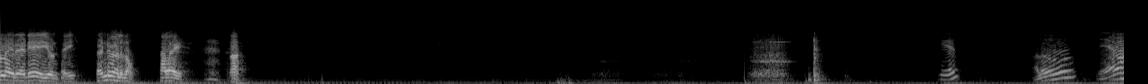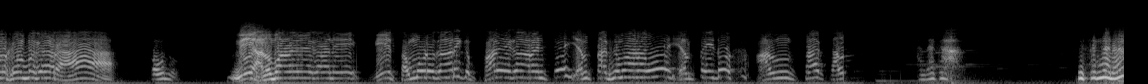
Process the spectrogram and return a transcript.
భోజనాలు రెడీ అయ్యి ఉంటాయి. రండి వెళదాం. అలాగే. హలో? దేవకమ్మ గారా? అవును. మీ అనుమానమే గాని మీ తమ్ముడు గారికి భార్య గారంటే ఎంత అభిమానమో ఎంత ఇదో అంత కల అలాగా. నిజంగానా?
